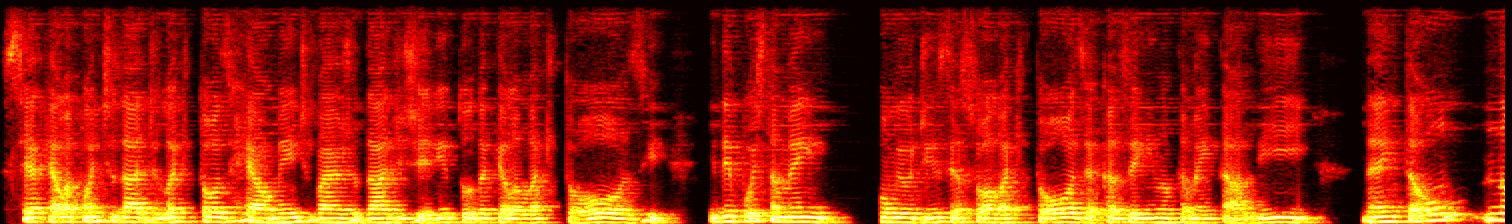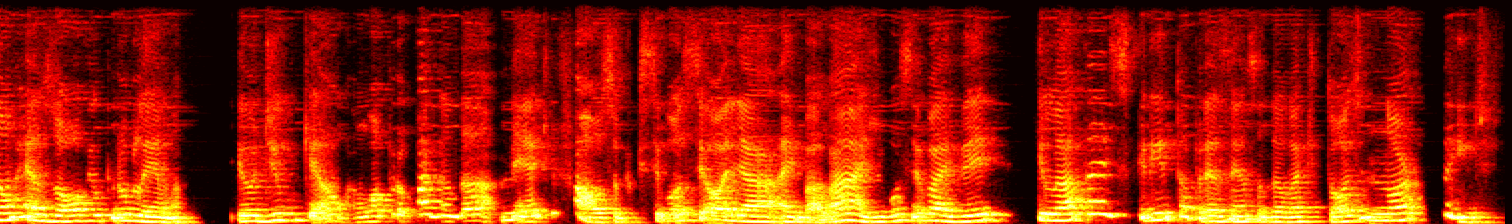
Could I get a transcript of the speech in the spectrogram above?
se aquela quantidade de lactose realmente vai ajudar a digerir toda aquela lactose? E depois também, como eu disse, é só a lactose, a caseína também está ali, né? Então, não resolve o problema. Eu digo que é uma propaganda meio que falsa, porque se você olhar a embalagem, você vai ver que lá está escrito a presença da lactose normalmente.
